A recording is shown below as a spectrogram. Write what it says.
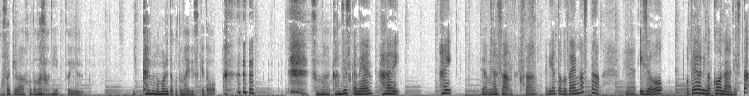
お酒はほどほどにという一回も飲まれたことないですけど そんな感じですかね。はい。はい。では皆さんたくさんありがとうございました、えー、以上お便りのコーナーでした。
